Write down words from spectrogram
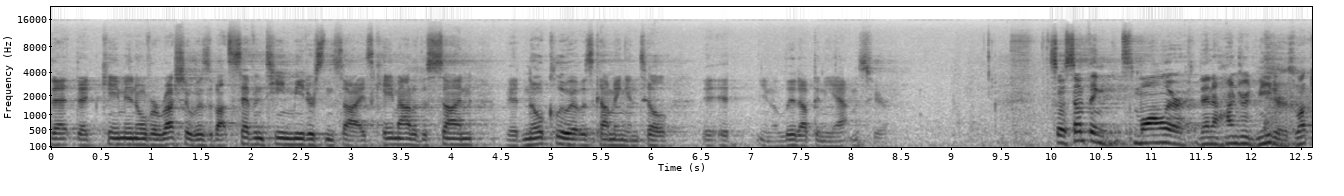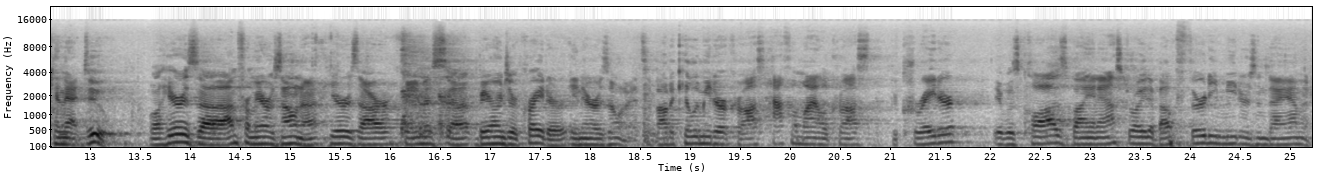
that, that came in over Russia was about 17 meters in size, came out of the sun, we had no clue it was coming until it, it you know, lit up in the atmosphere. So something smaller than 100 meters, what can that do? Well, here's, uh, I'm from Arizona. Here's our famous uh, Barringer crater in Arizona. It's about a kilometer across, half a mile across. The crater, it was caused by an asteroid about 30 meters in diameter.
